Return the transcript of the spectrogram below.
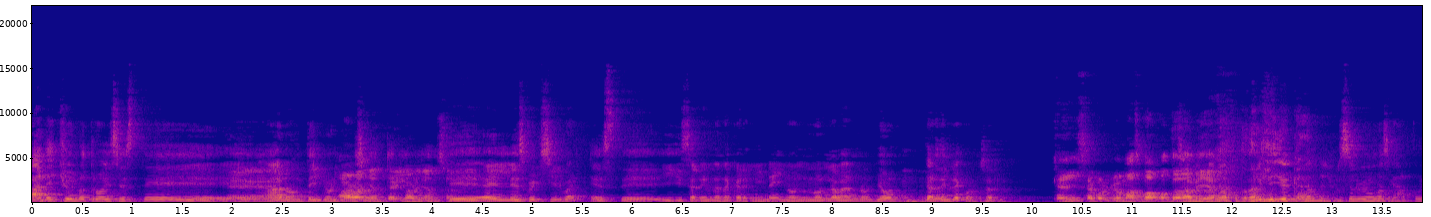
Ah, de hecho el otro es este Eh, Aaron Taylor Johnson. Aaron Taylor Johnson. Que él es Quicksilver, este, y sale en Ana Karenina y no, no la van, no- yo tardé en reconocerlo. Que se volvió más guapo Se ve todavía. más guapo todavía. Yo, cada película se ve más guapo.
